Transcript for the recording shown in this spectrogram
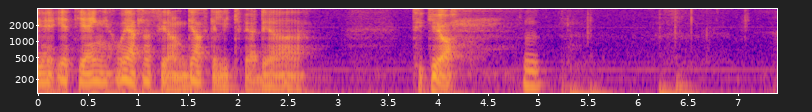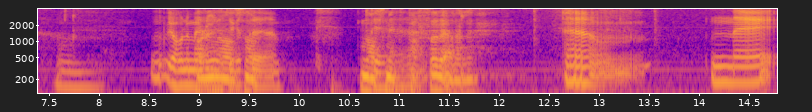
i ett gäng och egentligen se dem ganska likvärdiga. Tycker jag. Mm. Mm. Jag håller med. Har du någon, som, det, någon det, som inte passar där eller? Uh, nej,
